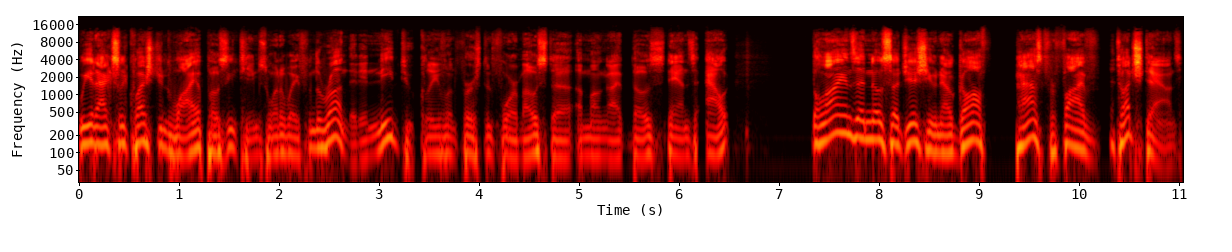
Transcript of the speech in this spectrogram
we had actually questioned why opposing teams went away from the run. They didn't need to. Cleveland, first and foremost, uh, among those, stands out. The Lions had no such issue. Now, Goff passed for five touchdowns,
